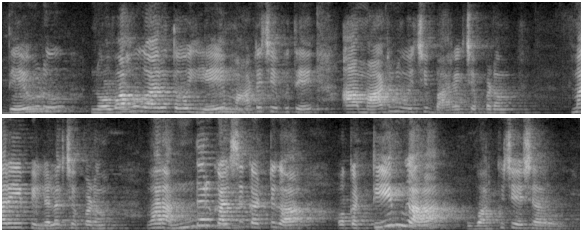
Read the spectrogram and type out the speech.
దేవుడు నోవాహు గారితో ఏ మాట చెబితే ఆ మాటను వచ్చి భార్యకు చెప్పడం మరి పిల్లలకు చెప్పడం వారందరూ కలిసికట్టుగా ఒక టీమ్గా వర్క్ చేశారు.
